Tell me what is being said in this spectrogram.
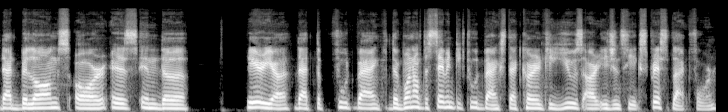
that belongs or is in the area that the food bank, the one of the 70 food banks that currently use our agency express platform,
